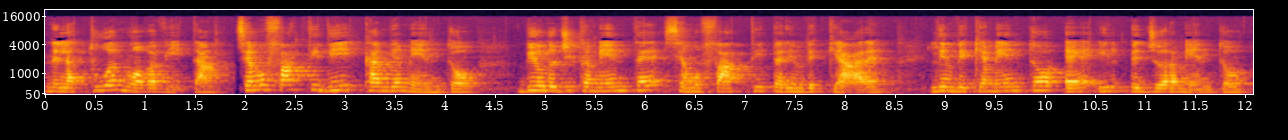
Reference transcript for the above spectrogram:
nella tua nuova vita. Siamo fatti di cambiamento, biologicamente siamo fatti per invecchiare. L'invecchiamento è il peggioramento.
